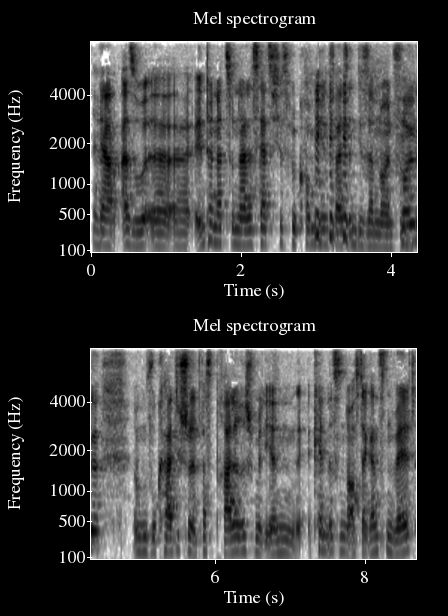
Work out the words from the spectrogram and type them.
Ja, also äh, äh, internationales herzliches Willkommen jedenfalls in dieser neuen Folge, ähm, wo Kathi schon etwas prahlerisch mit ihren Kenntnissen aus der ganzen Welt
